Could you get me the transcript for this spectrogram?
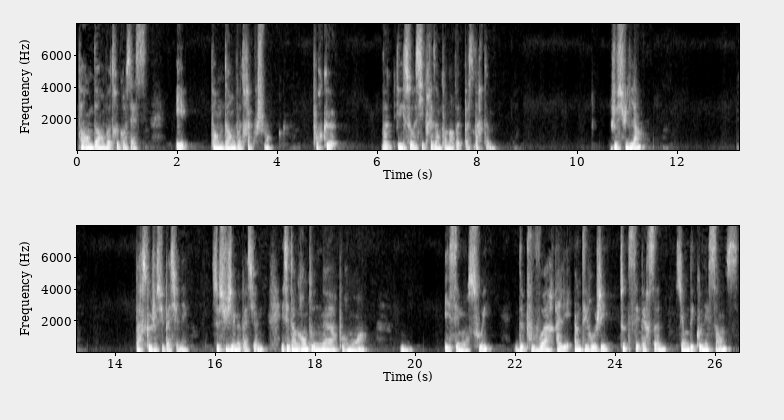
pendant votre grossesse et pendant votre accouchement pour que il soit aussi présent pendant votre postpartum. Je suis là parce que je suis passionnée. Ce sujet me passionne et c'est un grand honneur pour moi et c'est mon souhait de pouvoir aller interroger toutes ces personnes qui ont des connaissances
